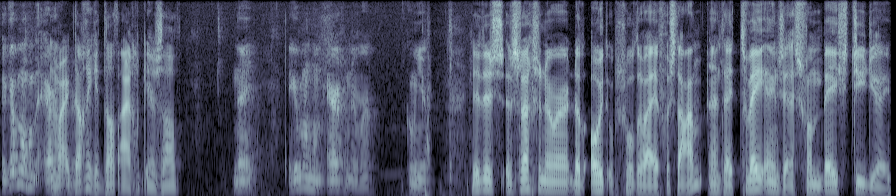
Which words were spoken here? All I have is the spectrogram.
Ik heb nog een erg Maar ik dacht dat je dat eigenlijk eerst had. Nee, ik heb nog een erg nummer. Kom hier. Dit is het slechtste nummer dat ooit op Spotify heeft gestaan. En het heet 216 van Base TJ.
